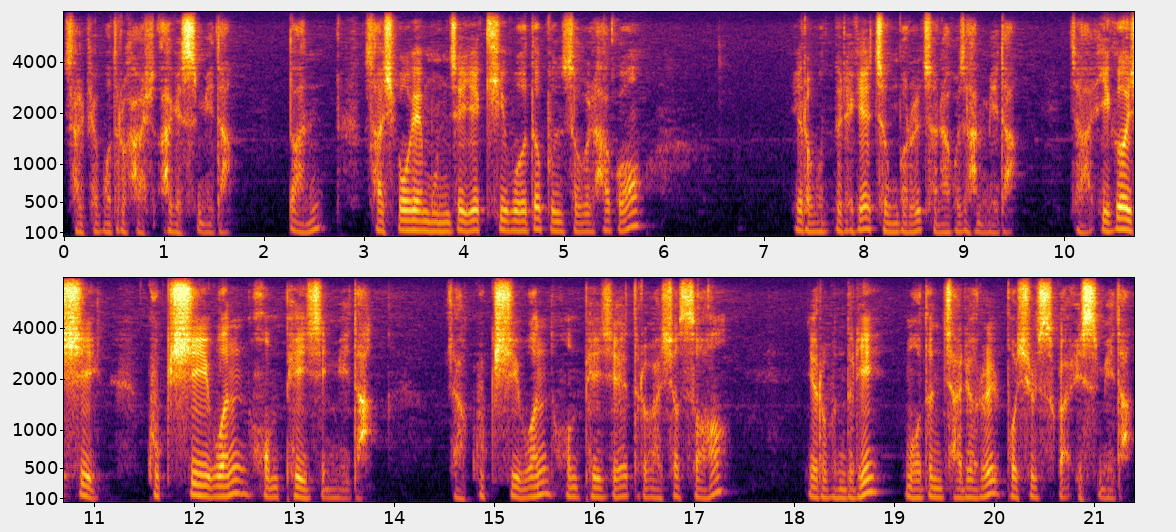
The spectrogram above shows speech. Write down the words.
살펴보도록 하겠습니다. 또한 45회 문제의 키워드 분석을 하고 여러분들에게 정보를 전하고자 합니다. 자, 이것이 국시원 홈페이지입니다. 자, 국시원 홈페이지에 들어가셔서 여러분들이 모든 자료를 보실 수가 있습니다.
